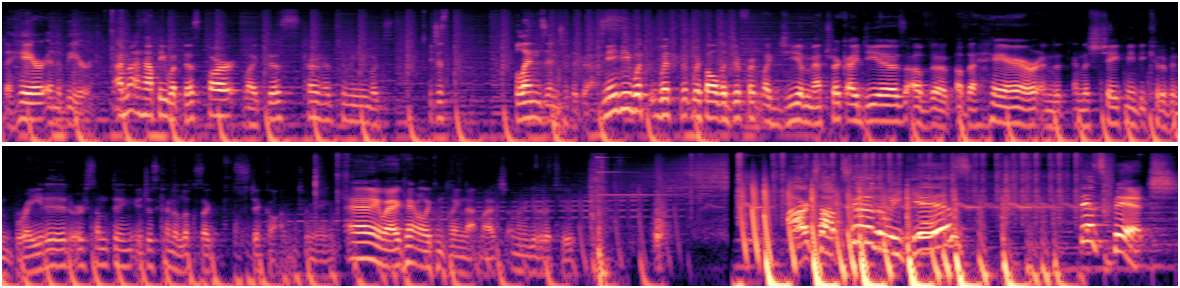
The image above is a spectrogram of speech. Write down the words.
the hair and the beard. I'm not happy with this part. Like this kind of to me looks It just blends into the dress. maybe with with with all the different like geometric ideas of the of the hair and the and the shape maybe could have been braided or something. It just kind of looks like stick on to me. Anyway, I can't really complain that much. I'm gonna give it a two. Our top two of the week is this bitch.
